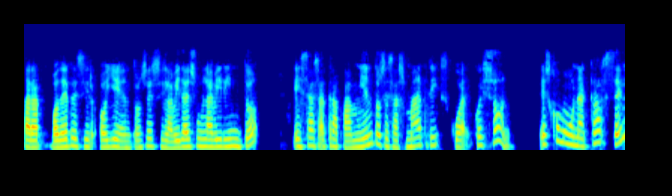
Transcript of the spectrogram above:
para poder decir, oye, entonces si la vida es un laberinto, esos atrapamientos, esas matrix, ¿cuáles son? Es como una cárcel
